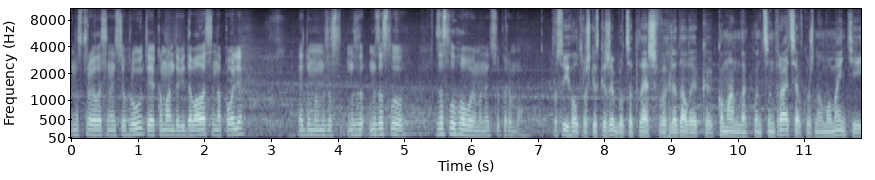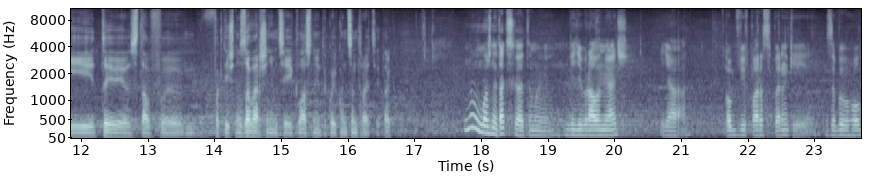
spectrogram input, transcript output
настроїлася на цю гру, те, як команда віддавалася на полі, я думаю, ми, зас- ми, за- ми заслу- заслуговуємо на цю перемогу. Про свій гол трошки скажи, бо це теж виглядало як командна концентрація в кожному моменті, і ти став е, фактично завершенням цієї класної такої концентрації, так? Ну, можна і так сказати, ми відібрали м'яч. Я обвів пару суперників і забив гол.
